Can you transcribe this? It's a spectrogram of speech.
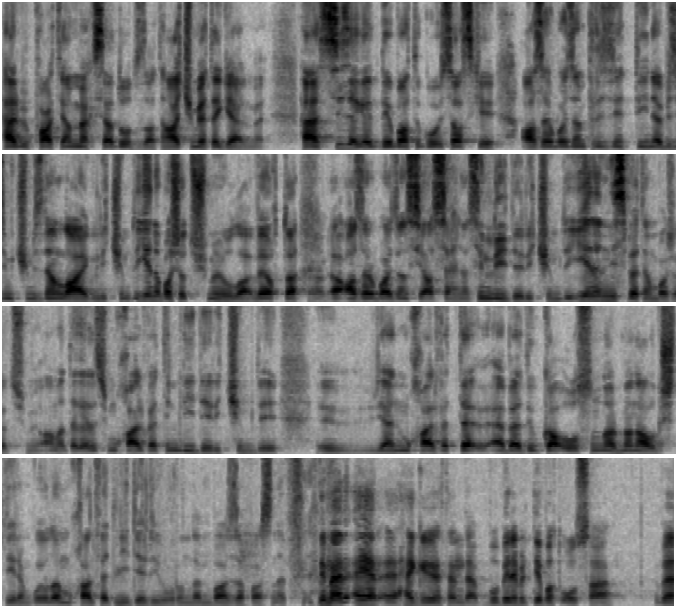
hər bir partiyanın məqsədi odur zaten, hakimiyyətə gəlmək. Hə, siz əgər debatı qoysaz ki, Azərbaycan prezidentliyinə bizim ikimizdən layiqli kimdir, yenə başa düşmək olar və yaxud da Hə. Azərbaycan siyasi səhnəsinin lideri kimdir, yenə nisbətən başa düşmək olar. Amma da qardaş, müxalifətin lideri kimdir? E, yəni müxalifətdə əbədi olsunlar, mən alqışlayıram. Qoy onlar müxalifət liderliyi uğrunda mübarizə aparsınlar. Deməli, əgər ə, həqiqətən də bu belə bir debat olsa və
